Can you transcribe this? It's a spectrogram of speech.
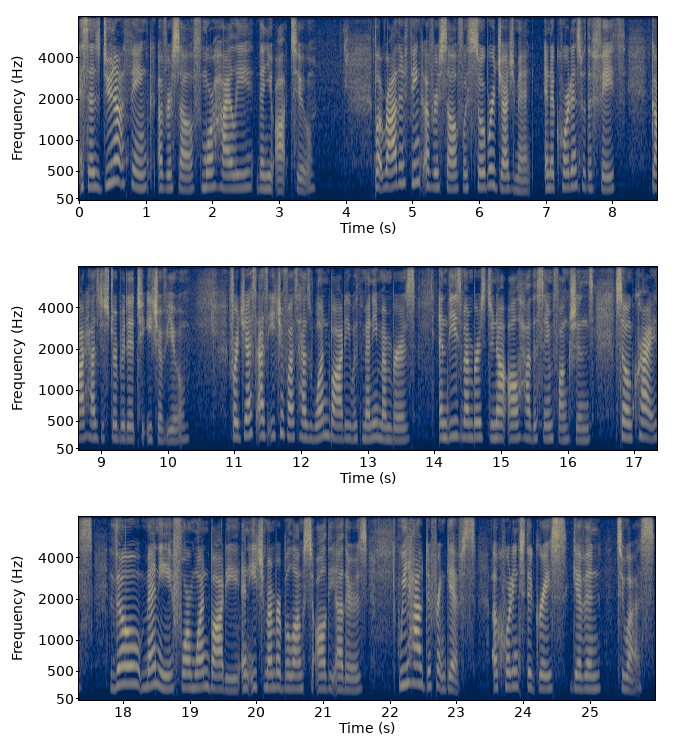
It says, Do not think of yourself more highly than you ought to, but rather think of yourself with sober judgment in accordance with the faith God has distributed to each of you. For just as each of us has one body with many members, and these members do not all have the same functions, so in Christ, though many form one body and each member belongs to all the others, we have different gifts according to the grace given to us.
